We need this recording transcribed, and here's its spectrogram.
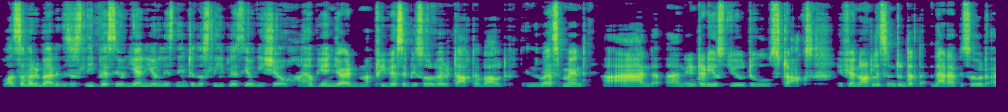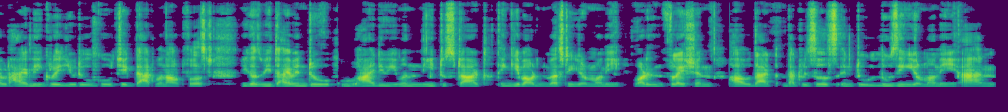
What's up, everybody? This is Sleepless Yogi, and you're listening to the Sleepless Yogi Show. I hope you enjoyed my previous episode where we talked about investment uh, and and introduced you to stocks. If you're not listened to that that episode, I would highly encourage you to go check that one out first because we dive into why do you even need to start thinking about investing your money, what is inflation, how that that results into losing your money, and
